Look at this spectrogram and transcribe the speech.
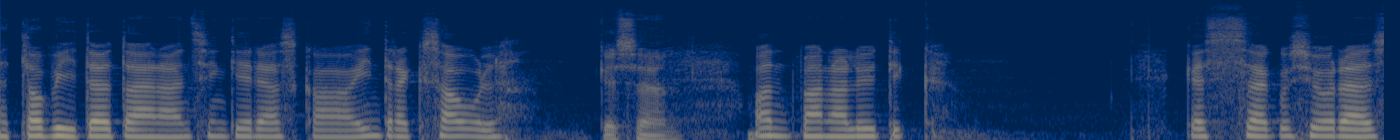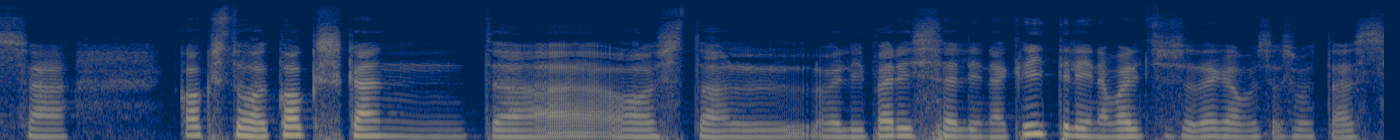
et lobitöötajana on siin kirjas ka Indrek Saul, kes see on? andmeanalüütik, kes äh, kusjuures kaks tuhat kakskümmend aastal oli päris selline kriitiline valitsuse tegevuse suhtes,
